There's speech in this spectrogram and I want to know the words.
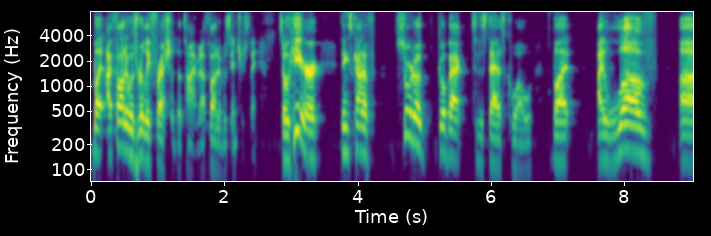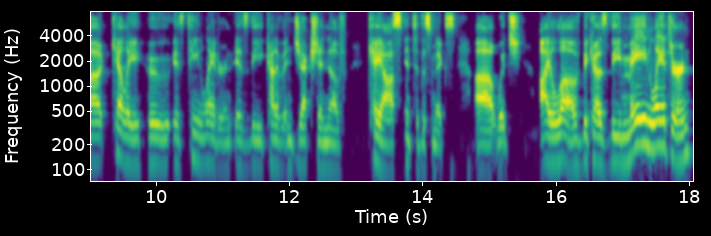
But I thought it was really fresh at the time, and I thought it was interesting. So here, things kind of sort of go back to the status quo, but I love uh Kelly, who is Teen Lantern, is the kind of injection of chaos into this mix, uh, which I love because the main lantern,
